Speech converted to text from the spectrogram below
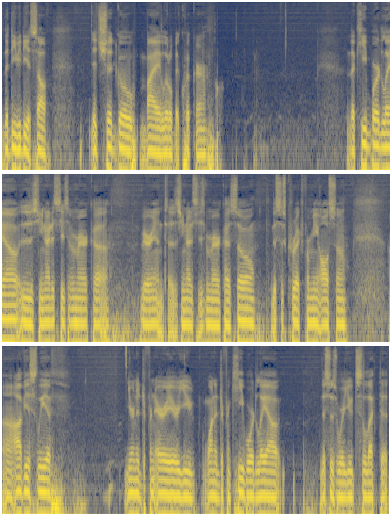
the DVD itself, it should go by a little bit quicker. The keyboard layout is United States of America variant as United States of America, so this is correct for me also. Uh, obviously, if you're in a different area or you want a different keyboard layout, this is where you'd select it.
